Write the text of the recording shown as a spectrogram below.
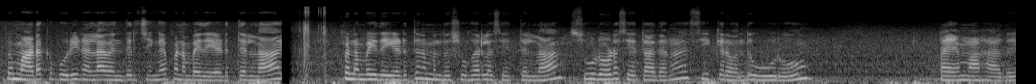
இப்போ மடக்கு பூரி நல்லா வெந்துருச்சுங்க. இப்போ நம்ம இதை எடுத்துடலாம். இப்போ நம்ம இதை எடுத்து நம்ம இந்த சுகரில் சேர்த்துடலாம். சூடோடு சேர்த்தாதாங்க சீக்கிரம் வந்து ஊறும். டைம் ஆகாது.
